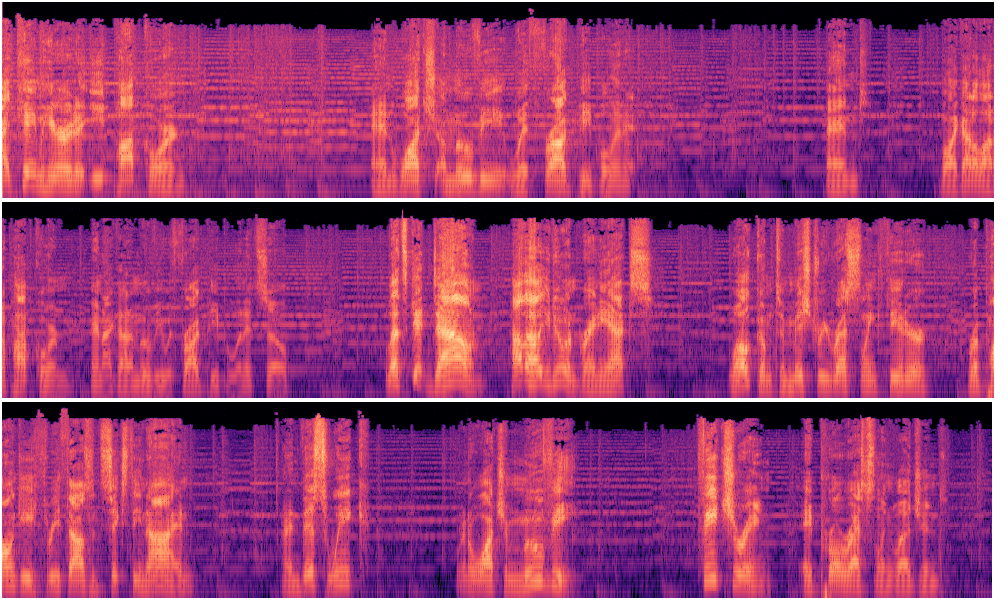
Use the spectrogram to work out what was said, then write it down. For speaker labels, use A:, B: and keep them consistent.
A: I came here to eat popcorn and watch a movie with frog people in it. And well, I got a lot of popcorn and I got a movie with frog people in it, so let's get down. How the hell you doing, Brainiacs? Welcome to Mystery Wrestling Theater Roppongi 3069. And this week we're going to watch a movie featuring a pro wrestling legend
